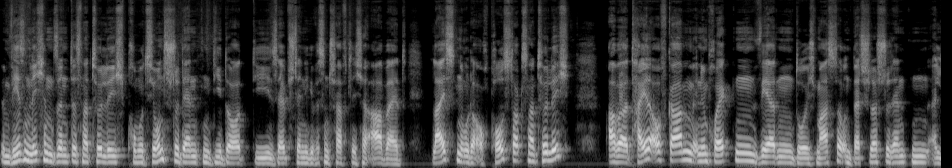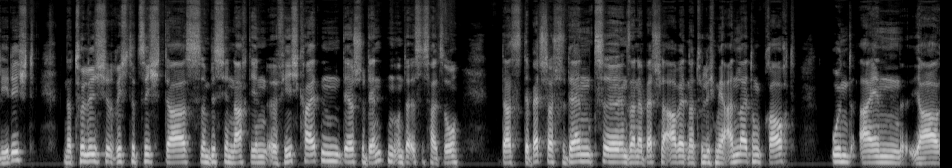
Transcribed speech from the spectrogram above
Im Wesentlichen sind es natürlich Promotionsstudenten, die dort die selbstständige wissenschaftliche Arbeit leisten oder auch Postdocs natürlich. Aber Teilaufgaben in den Projekten werden durch Master- und Bachelorstudenten erledigt. Natürlich richtet sich das ein bisschen nach den äh, Fähigkeiten der Studenten und da ist es halt so, dass der Bachelorstudent äh, in seiner Bachelorarbeit natürlich mehr Anleitung braucht und ein, ja,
